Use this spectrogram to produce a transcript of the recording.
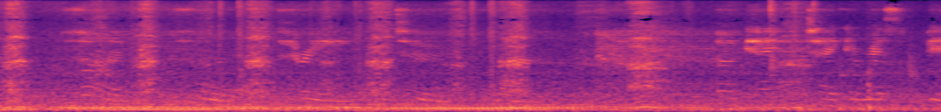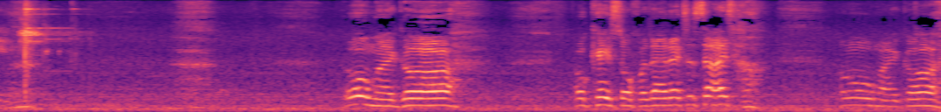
Five, four, three, two, one. Okay, take a rest, bitch. Oh my god. Okay, so for that exercise, oh my god.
